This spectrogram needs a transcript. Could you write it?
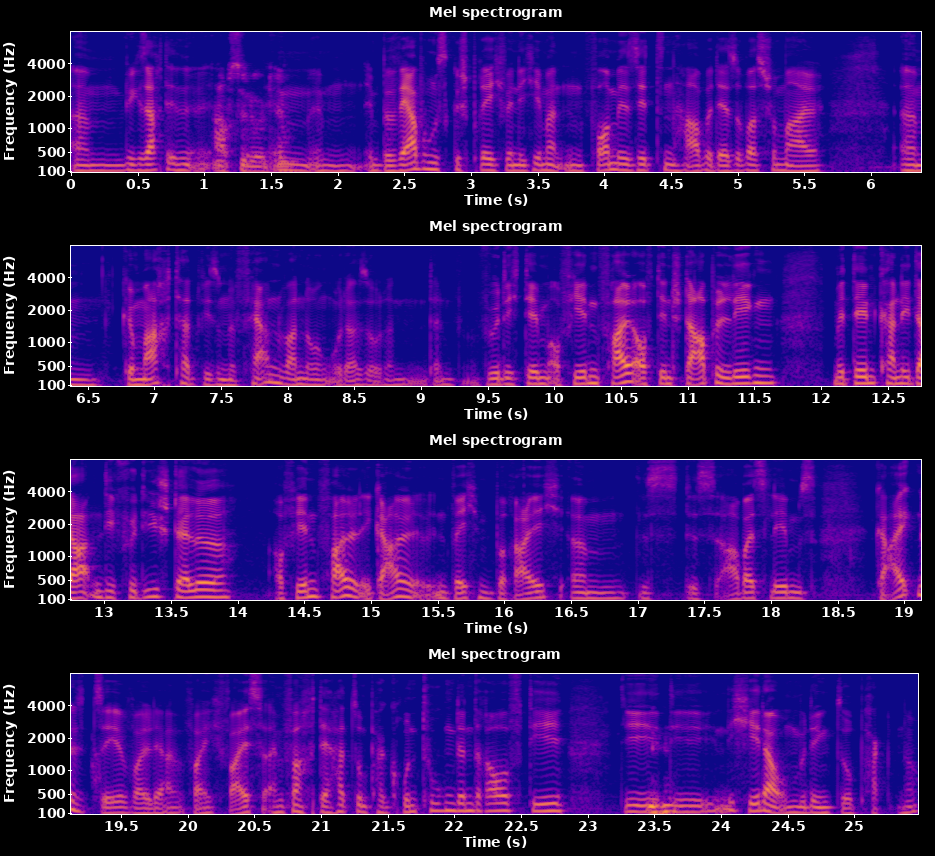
ähm, wie gesagt, in, Absolut, im, ja. im, im, Bewerbungsgespräch, wenn ich jemanden vor mir sitzen habe, der sowas schon mal ähm, gemacht hat, wie so eine Fernwanderung oder so, dann, dann würde ich dem auf jeden Fall auf den Stapel legen mit den Kandidaten, die für die Stelle auf jeden Fall, egal in welchem Bereich ähm, des, des Arbeitslebens geeignet sehe, weil, der, weil ich weiß einfach, der hat so ein paar Grundtugenden drauf, die, die, mhm. die nicht jeder unbedingt so packt. Ne?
